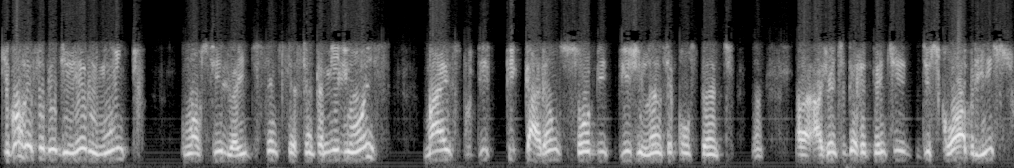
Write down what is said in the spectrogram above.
que vão receber dinheiro e muito, um auxílio aí de 160 milhões, mas ficarão sob vigilância constante. Né? a, a gente de repente descobre isso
